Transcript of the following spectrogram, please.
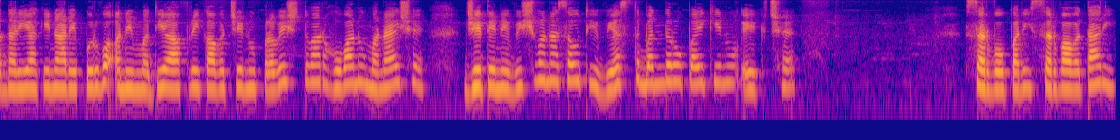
દરિયા કિનારે પૂર્વ અને મધ્ય આફ્રિકા વચ્ચેનું પ્રવેશદ્વાર હોવાનું મનાય છે, જે તેને વિશ્વના સૌથી વ્યસ્ત બંદરો પૈકીનું એક છે. સર્વોપરી સર્વાવતારી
